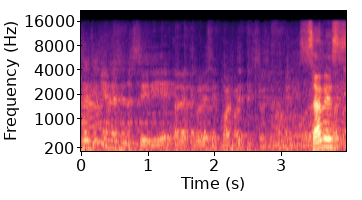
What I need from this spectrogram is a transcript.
Pues aquí tienes una serie para que lo veas el cuarto episodio, ¿no? Mejor. ¿Sabes?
